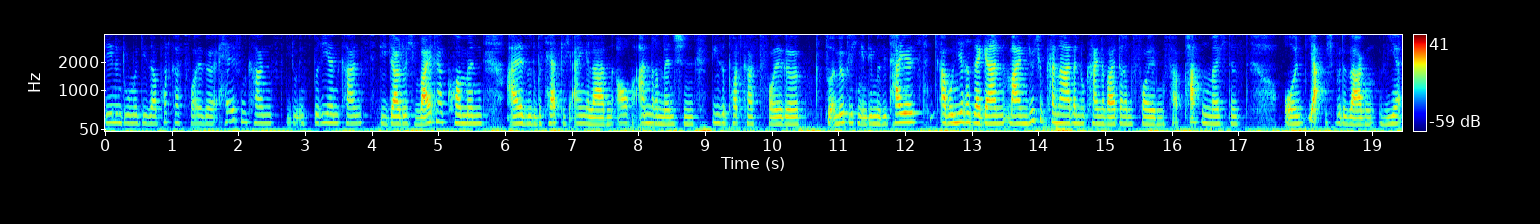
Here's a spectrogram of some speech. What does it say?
denen du mit dieser Podcast-Folge helfen kannst, die du inspirieren kannst, die dadurch weiterkommen. Also du bist herzlich eingeladen, auch anderen Menschen diese Podcast-Folge zu ermöglichen, indem du sie teilst. Abonniere sehr gern meinen YouTube-Kanal, wenn du keine weiteren Folgen verpassen möchtest. Und ja, ich würde sagen, wir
